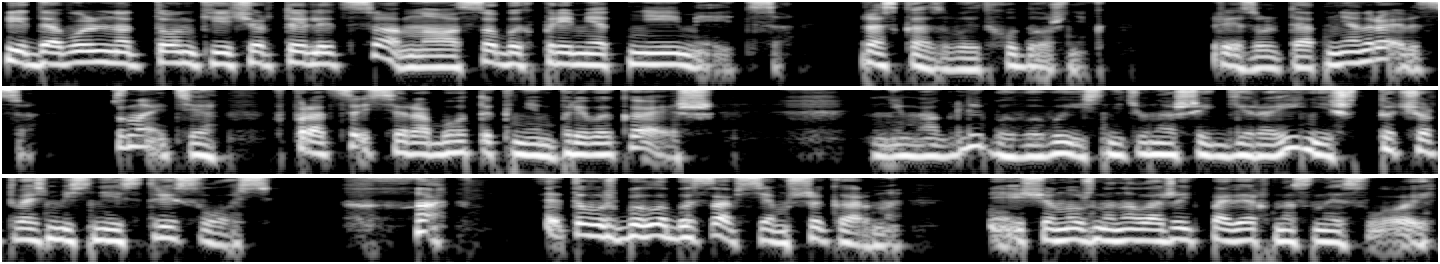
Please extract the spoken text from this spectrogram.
и довольно тонкие черты лица, но особых примет не имеется, рассказывает художник. Результат мне нравится. Знаете, в процессе работы к ним привыкаешь. Не могли бы вы выяснить у нашей героини, что, черт возьми, с ней стряслось? Ха! Это уж было бы совсем шикарно. Мне еще нужно наложить поверхностный слой,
